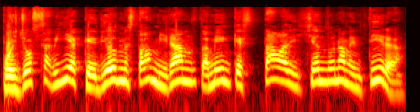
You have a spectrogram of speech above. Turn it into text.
pues yo sabía que Dios me estaba mirando también, que estaba diciendo una mentira.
